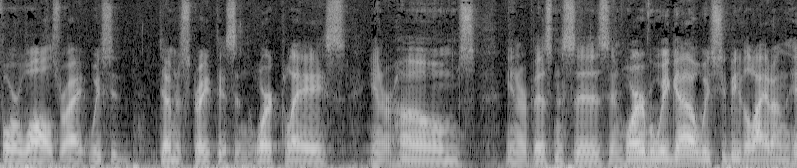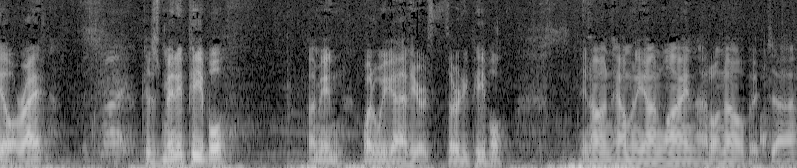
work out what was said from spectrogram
four walls, right? We should demonstrate this in the workplace, in our homes, in our businesses, and wherever we go, we should be the light on the hill, right? Because right. many people I mean, what do we got here? 30 people? You know, and how many online? I don't know. But uh,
